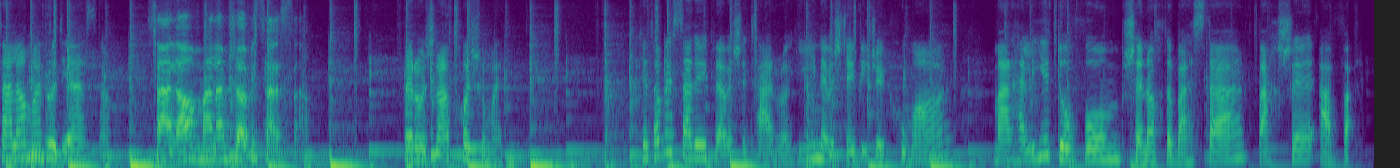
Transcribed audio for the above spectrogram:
سلام من رودیه هستم. سلام منم جاوید هستم. به رجلب خوش اومدید. کتاب 101 روش طراحی نوشته ویجی کومار مرحله دوم شناخت بستر بخش اول.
